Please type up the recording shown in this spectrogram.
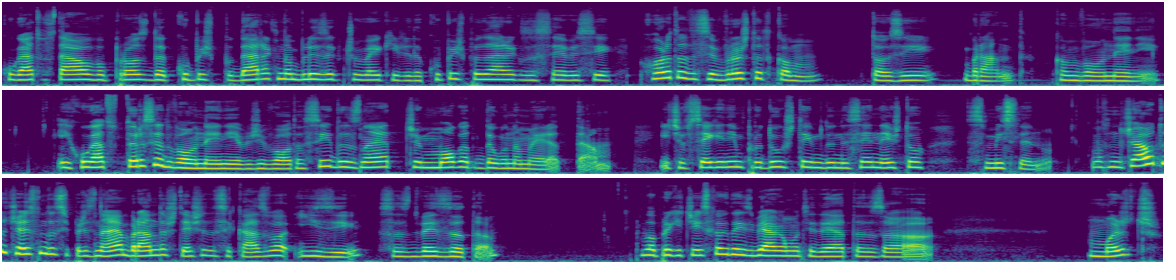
когато става въпрос да купиш подарък на близък човек или да купиш подарък за себе си. Хората да се връщат към този бранд, към вълнение. И когато търсят вълнение в живота си, да знаят, че могат да го намерят там. И че всеки един продукт ще им донесе нещо смислено. В началото, честно да си призная, бранда щеше да се казва Easy с две зъта. Въпреки, че исках да избягам от идеята за мърч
